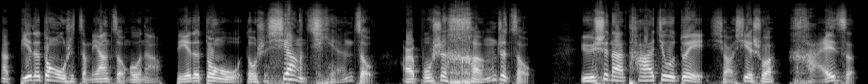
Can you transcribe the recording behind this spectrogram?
那别的动物是怎么样走路呢？别的动物都是向前走，而不是横着走。于是呢，他就对小蟹说：“孩子。”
